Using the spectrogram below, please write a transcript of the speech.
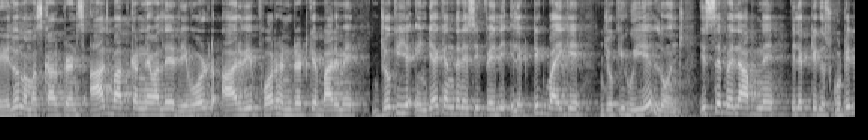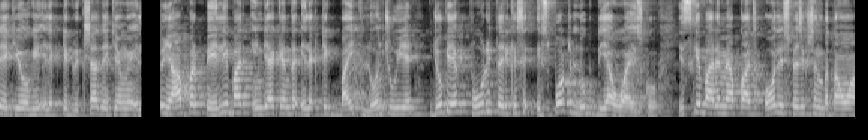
हेलो, नमस्कार फ्रेंड्स। आज बात करने वाले Revolt R V four hundred के बारे में, जो कि ये इंडिया के अंदर ऐसी पहली इलेक्ट्रिक बाइक है, जो कि हुई है लॉन्च। इससे पहले आपने इलेक्ट्रिक स्कूटी देखी होगी, इलेक्ट्रिक रिक्शा देखे होंगे तो यहाँ पर पहली बार इंडिया के अंदर इलेक्ट्रिक बाइक लॉन्च हुई है, जो कि एक पूरी तरीके से स्पोर्ट लुक दिया हुआ है इसको। इसके बारे में आपको आज ऑल स्पेसिफिकेशन बताऊँगा,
